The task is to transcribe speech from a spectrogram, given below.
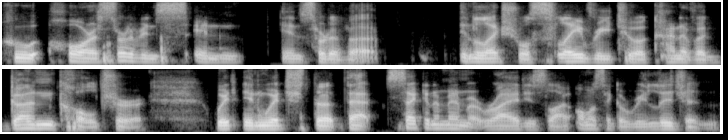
who, who are sort of in in in sort of a intellectual slavery to a kind of a gun culture, which, in which the that Second Amendment right is like almost like a religion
